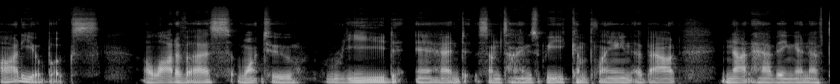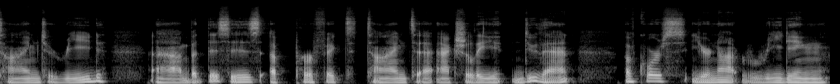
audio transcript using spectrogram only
audiobooks. A lot of us want to read, and sometimes we complain about not having enough time to read. Um, but this is a perfect time to actually do that. Of course, you're not reading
